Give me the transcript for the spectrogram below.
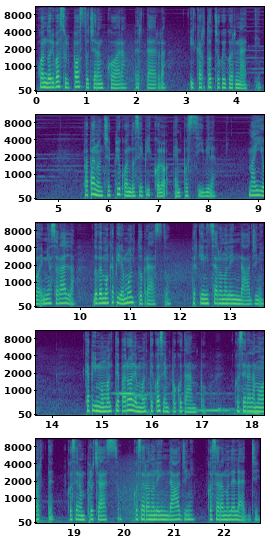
Quando arrivò sul posto c'era ancora, per terra, il cartoccio coi cornetti. Papà non c'è più quando sei piccolo è impossibile, ma io e mia sorella dovemmo capire molto presto, perché iniziarono le indagini. Capimmo molte parole e molte cose in poco tempo. Cos'era la morte, cos'era un processo, cos'erano le indagini, cos'erano le leggi.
